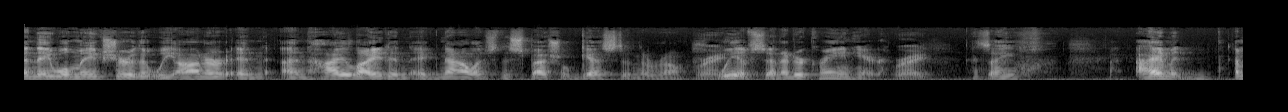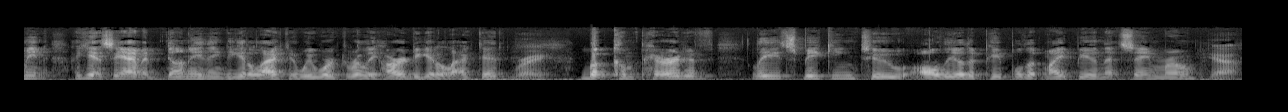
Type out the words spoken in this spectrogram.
And they will make sure that we honor and, and highlight and acknowledge the special guest in the room. Right. We have Senator Crane here. Right. It's like I haven't. I mean, I can't say I haven't done anything to get elected. We worked really hard to get elected. Right. But comparatively speaking to all the other people that might be in that same room, Yeah.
